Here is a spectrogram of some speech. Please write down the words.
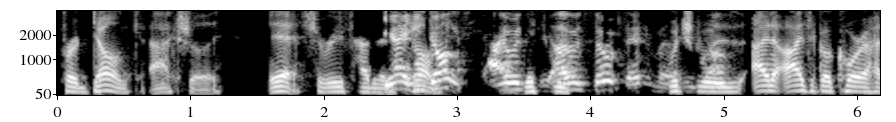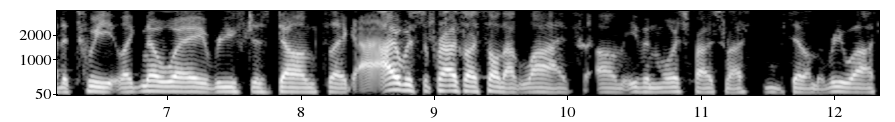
for a dunk actually. Yeah, Sharife had a Yeah, dunk, he dunked. I was, was, I was so excited about it. Which was I know Isaac Okoro had a tweet like, "No way, Reef just dunked." Like I, I was surprised when I saw that live. Um, even more surprised when I did on the rewatch.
